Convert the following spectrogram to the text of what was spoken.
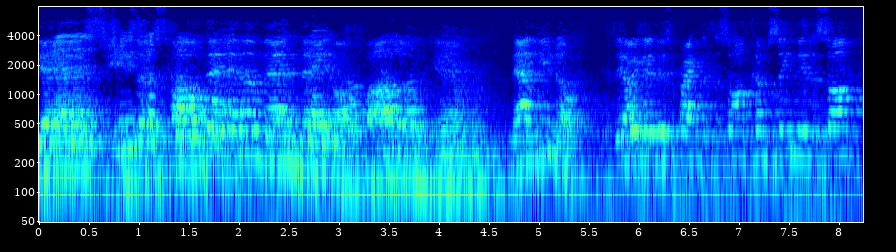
Yes, Jesus called them, and they all followed him. Now you know it. See, all you got to do is practice the song. Come sing me the song,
